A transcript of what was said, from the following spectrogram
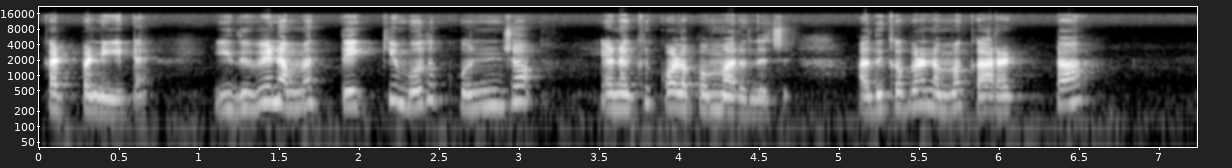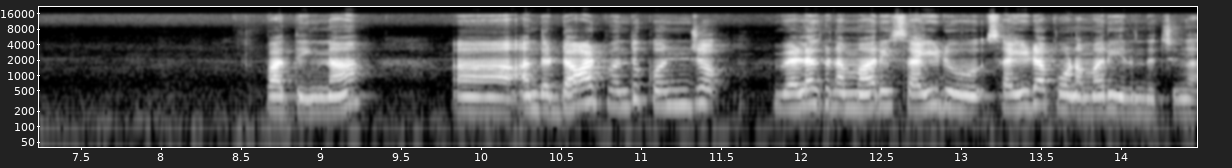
கட் பண்ணிக்கிட்டேன். இதுவே நம்ம தைக்கும்போது கொஞ்சம் எனக்கு குழப்பமாக இருந்துச்சு. அதுக்கப்புறம் நம்ம கரெக்டாக பார்த்திங்கன்னா அந்த டாட் வந்து கொஞ்சம் விலகுன மாதிரி சைடு சைடாக போன மாதிரி இருந்துச்சுங்க.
